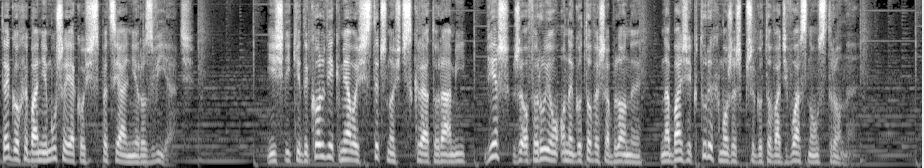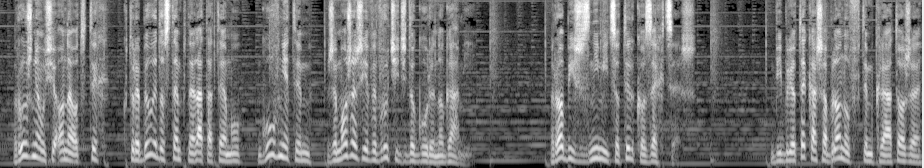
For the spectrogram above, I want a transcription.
Tego chyba nie muszę jakoś specjalnie rozwijać. Jeśli kiedykolwiek miałeś styczność z kreatorami, wiesz, że oferują one gotowe szablony, na bazie których możesz przygotować własną stronę. Różnią się one od tych, które były dostępne lata temu, głównie tym, że możesz je wywrócić do góry nogami. Robisz z nimi co tylko zechcesz. Biblioteka szablonów w tym kreatorze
